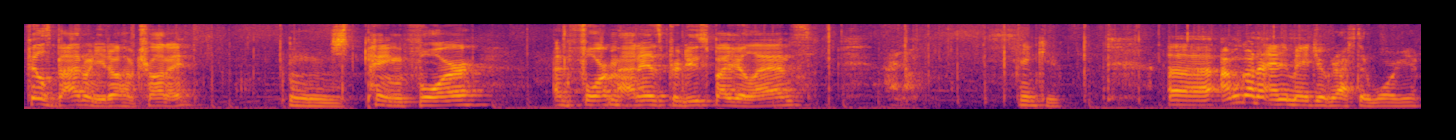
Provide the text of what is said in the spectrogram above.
Feels bad when you don't have Tron, eh? Just paying four, and four mana is produced by your lands. I know. Thank you. Uh, I'm gonna animate your Grafted Wargear.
